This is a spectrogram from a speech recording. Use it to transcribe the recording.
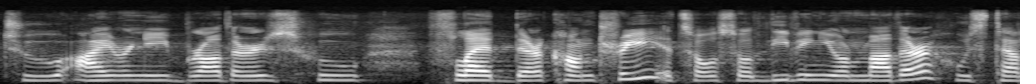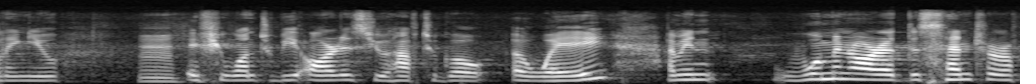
two Irony brothers who fled their country. It's also leaving your mother, who's telling you, if you want to be artists, you have to go away. I mean, women are at the center of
